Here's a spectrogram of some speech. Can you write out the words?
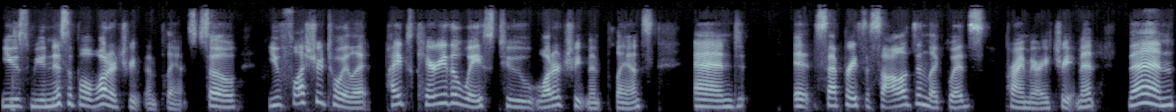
use municipal water treatment plants. So you flush your toilet, pipes carry the waste to water treatment plants, and it separates the solids and liquids, primary treatment. Then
